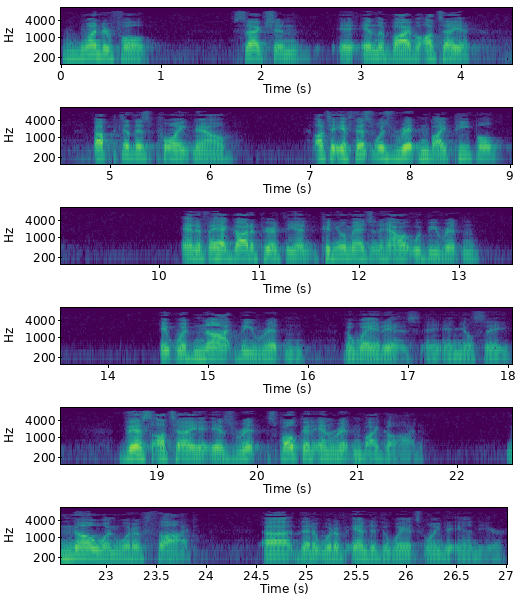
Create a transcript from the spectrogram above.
Wonderful section in the Bible. I'll tell you, up to this point now, I'll tell you, if this was written by people, and if they had God appear at the end, can you imagine how it would be written? It would not be written the way it is, and, and you'll see. This, I'll tell you, is writ, spoken and written by God. No one would have thought uh, that it would have ended the way it's going to end here.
